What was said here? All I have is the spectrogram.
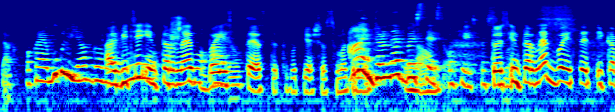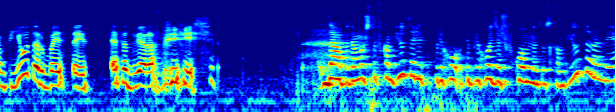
Так, пока я гуглю, я говорю, IBT интернет-based тест, это вот я сейчас смотрю. А, интернет-based тест, окей, спасибо. То есть интернет-based тест и компьютер-based тест это две разные вещи. Да, потому что в компьютере ты, приход... ты приходишь в комнату с компьютерами,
